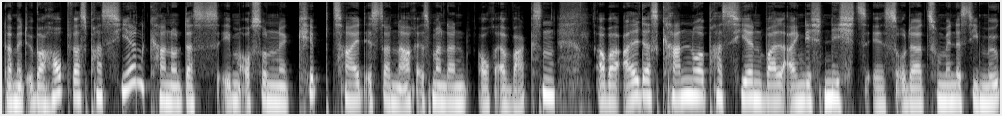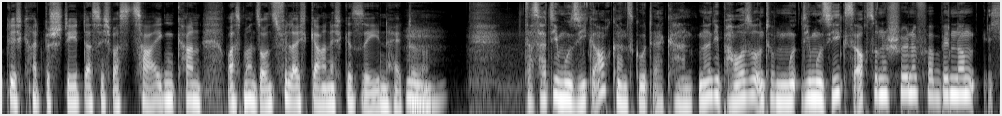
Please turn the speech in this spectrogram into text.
damit überhaupt was passieren kann. Und dass es eben auch so eine Kippzeit ist. Danach ist man dann auch erwachsen. Aber all das kann nur passieren, weil eigentlich nichts ist oder zumindest die Möglichkeit besteht, dass sich was zeigen kann, was man sonst vielleicht gar nicht gesehen hätte. Mhm. Das hat die Musik auch ganz gut erkannt. Ne? Die Pause und die Musik ist auch so eine schöne Verbindung. Ich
